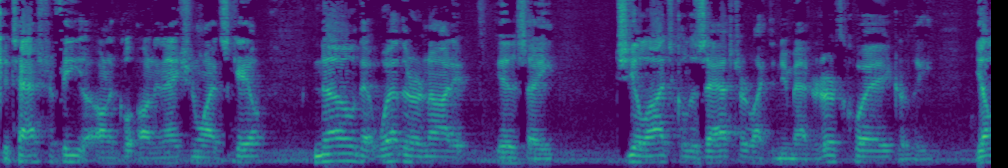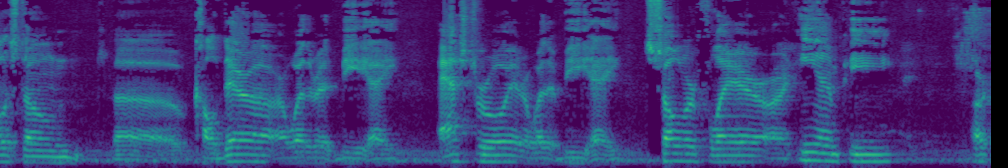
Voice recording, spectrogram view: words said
catastrophe on a, on a nationwide scale, know that whether or not it is a geological disaster like the New Madrid earthquake or the Yellowstone uh, caldera, or whether it be a asteroid, or whether it be a solar flare, or an EMP, or,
